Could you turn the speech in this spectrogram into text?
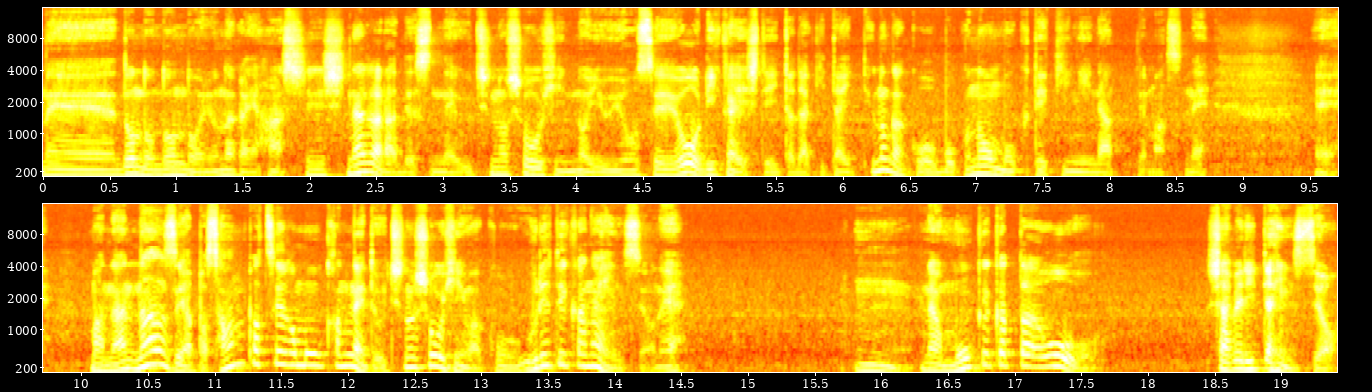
ね、どんどんどんどん世の中に発信しながらですねうちの商品の有用性を理解していただきたいっていうのがこう僕の目的になってますね。えーまあ、ななんせやっぱ散髪屋が儲かんないとうちの商品はこう売れていかないんですよね。うん、だから儲け方を喋りたいんですよ。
